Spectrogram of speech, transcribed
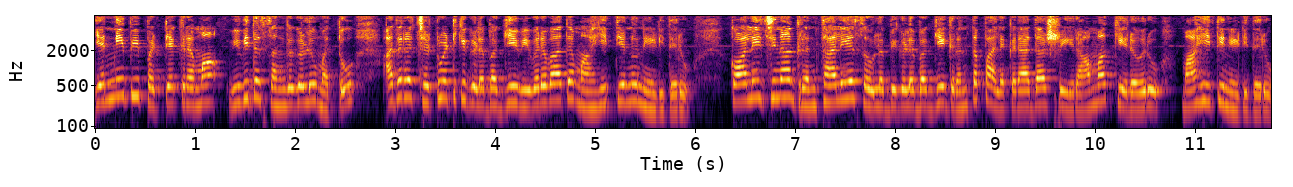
ಎನ್ಇಪಿ ಪಠ್ಯಕ್ರಮ, ವಿವಿಧ ಸಂಘಗಳು ಮತ್ತು ಅದರ ಚಟುವಟಿಕೆಗಳ ಬಗ್ಗೆ ವಿವರವಾದ ಮಾಹಿತಿಯನ್ನು ನೀಡಿದರು. ಕಾಲೇಜಿನ ಗ್ರಂಥಾಲಯ ಸೌಲಭ್ಯಗಳ ಬಗ್ಗೆ ಗ್ರಂಥಪಾಲಕರಾದ ಶ್ರೀ ರಾಮ ಕೇರವರು ಮಾಹಿತಿ ನೀಡಿದರು.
